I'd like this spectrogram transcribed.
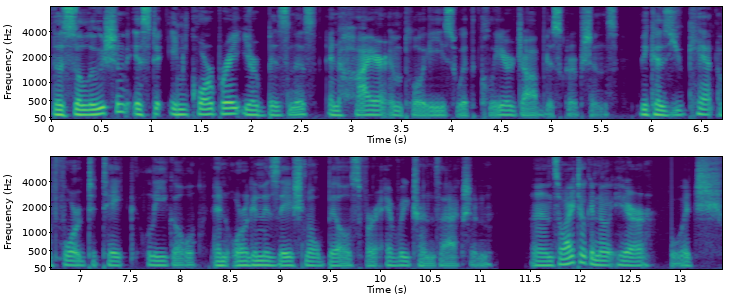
The solution is to incorporate your business and hire employees with clear job descriptions because you can't afford to take legal and organizational bills for every transaction. And so I took a note here, which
